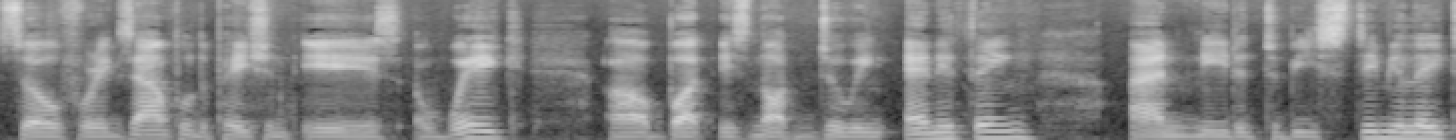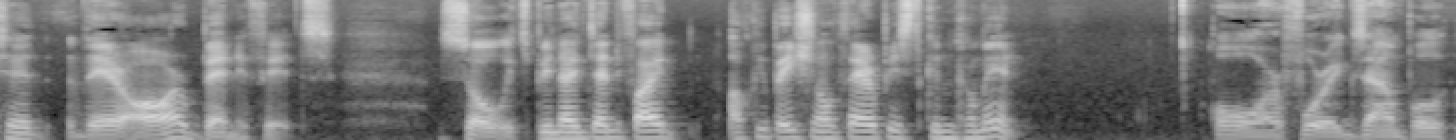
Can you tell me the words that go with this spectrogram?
So for example, the patient is awake uh, but is not doing anything and needed to be stimulated, there are benefits. So it's been identified occupational therapist can come in. Or for example,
